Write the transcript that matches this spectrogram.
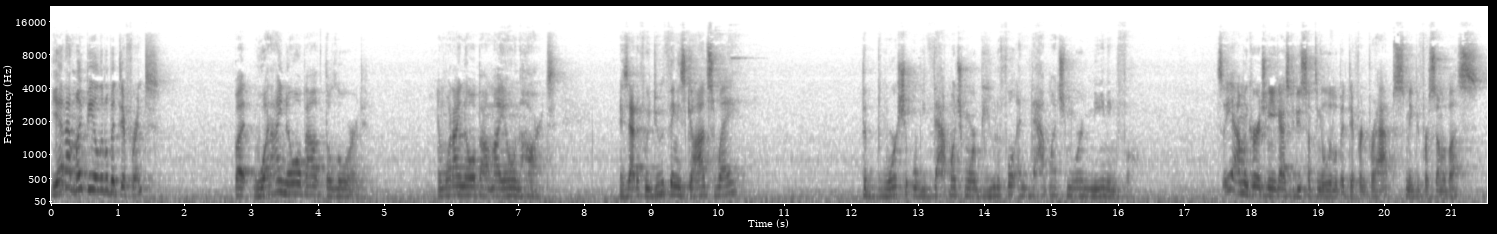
Yeah, that might be a little bit different, but what I know about the Lord and what I know about my own heart is that if we do things God's way, the worship will be that much more beautiful and that much more meaningful. So, yeah, I'm encouraging you guys to do something a little bit different, perhaps, maybe for some of us.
